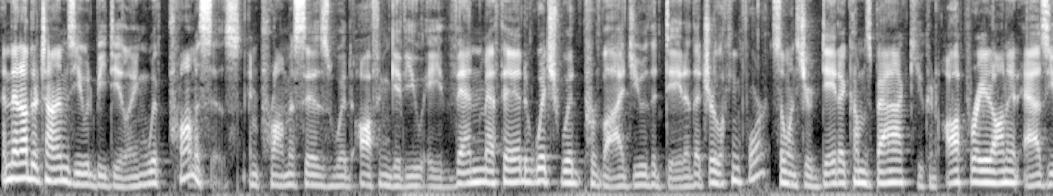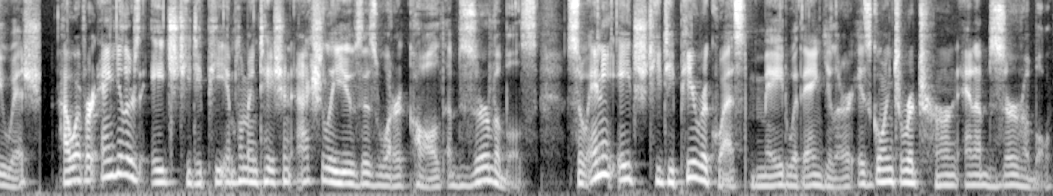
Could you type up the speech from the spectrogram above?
And then other times you would be dealing with promises. And promises would often give you a then method, which would provide you the data that you're looking for. So once your data comes back, you can operate on it as you wish. However, Angular's HTTP implementation actually uses what are called observables. So any HTTP request made with Angular is going to return an observable.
